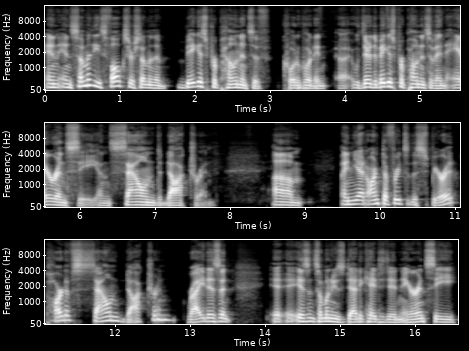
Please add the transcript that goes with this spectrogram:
and and some of these folks are some of the biggest proponents of quote unquote, in, uh, they're the biggest proponents of inerrancy and sound doctrine. Um, and yet, aren't the fruits of the spirit part of sound doctrine? Right? Isn't isn't someone who's dedicated to inerrancy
